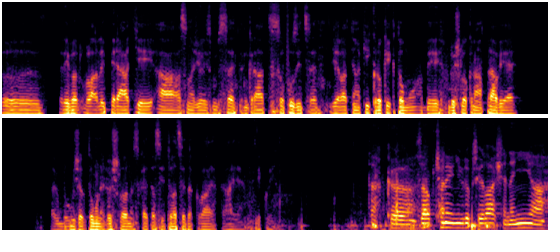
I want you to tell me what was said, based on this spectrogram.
eh, tady vládli Piráti a snažili jsme se tenkrát z opozice dělat nějaké kroky k tomu, aby došlo k nápravě, tak bohužel k tomu nedošlo. Dneska je ta situace taková, jaká je. Děkuji. Tak eh, za občany nikdo přihlášen není a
